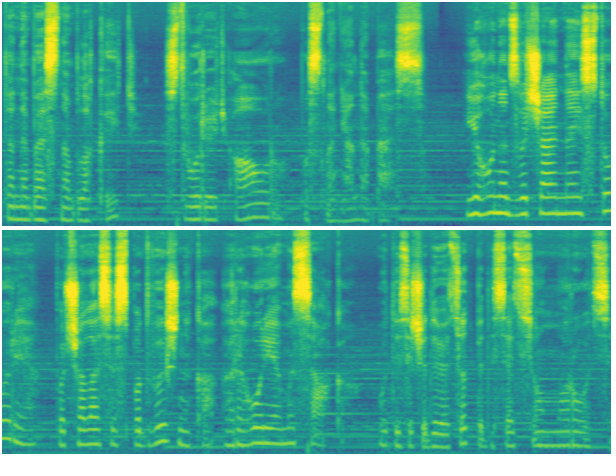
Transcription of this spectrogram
та небесна блакить створюють ауру послання небес. Його надзвичайна історія почалася з подвижника Григорія Мисака у 1957 році,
